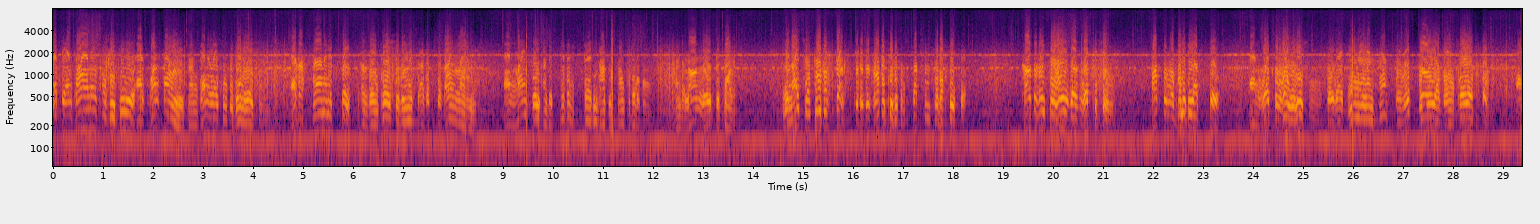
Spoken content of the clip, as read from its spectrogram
Let the entire nation continue as one family from generation to generation, ever firm in its faith of the imperishableness of its divine land, and mindful of its heavy burden of responsibility on the long road before it. Unite your total strength to be devoted to the construction for the future. Cultivate the ways of rectitude. Foster nobility of spirit. And work with resolution so that you may enhance the rich glory of the imperial state and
